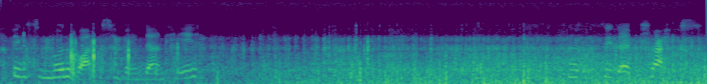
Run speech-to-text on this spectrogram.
I think some motorbikes have been down here. I can see their tracks.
